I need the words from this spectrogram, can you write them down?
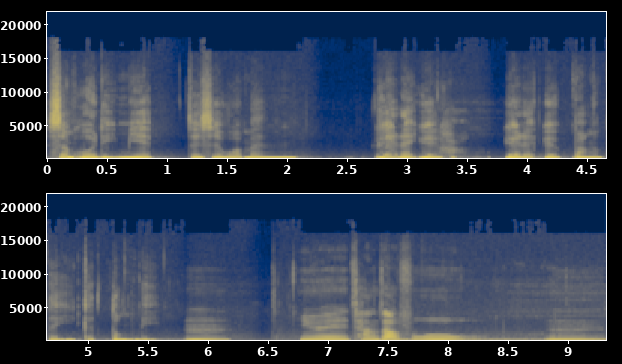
生活里面，这是我们越来越好、越来越棒的一个动力。嗯，因为长照服务，嗯，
